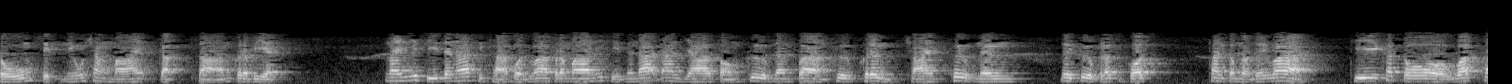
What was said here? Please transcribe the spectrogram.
สูงสิบนิ้วช่างไม้กับสามกระเบียด ในนิสีดนะสิกขาบทว่าประมาณนิสีดนะด้านยาวสองคืบด้านกว้างคืบครึ่ง ชายคืบหนึ่งด้วยคืบพระสกตท่านกำหนดไว้ว่า ทีฆโต วัฏ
